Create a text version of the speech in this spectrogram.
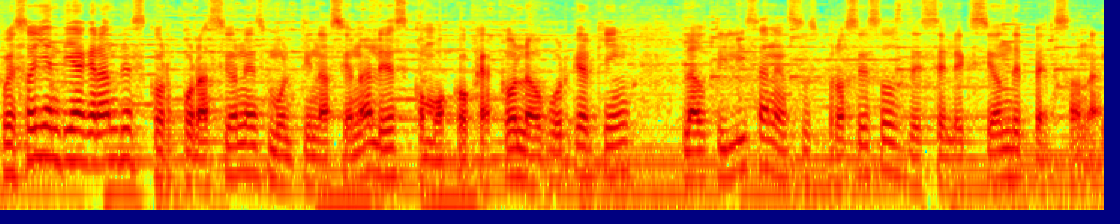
pues hoy en día grandes corporaciones multinacionales como Coca-Cola o Burger King la utilizan en sus procesos de selección de personal.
